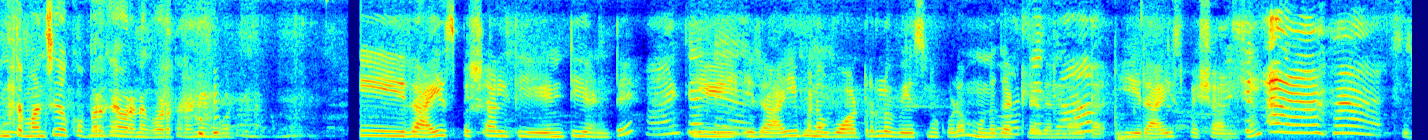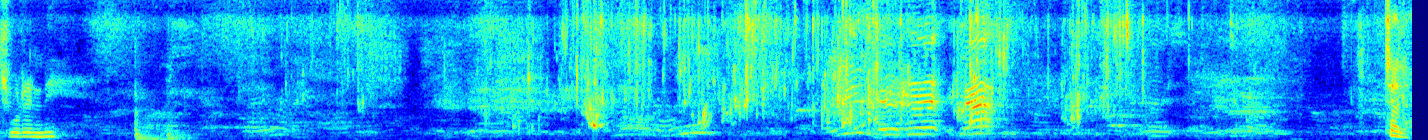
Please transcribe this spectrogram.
ఇంత మంచిగా కొబ్బరికాయ ఎవరైనా కొడతారని నేను కొట్టిన. ఈ రాయి స్పెషాలిటీ ఏంటి అంటే ఈ ఈ రాయి మన వాటర్లో వేసినా కూడా మునగట్లేదు అనమాట ఈ రాయి స్పెషాలిటీ సో చూడండి. చలో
